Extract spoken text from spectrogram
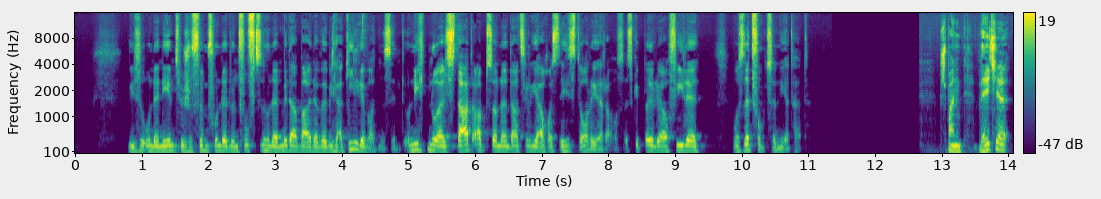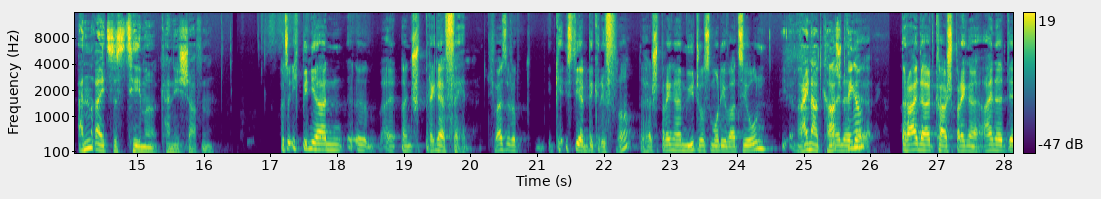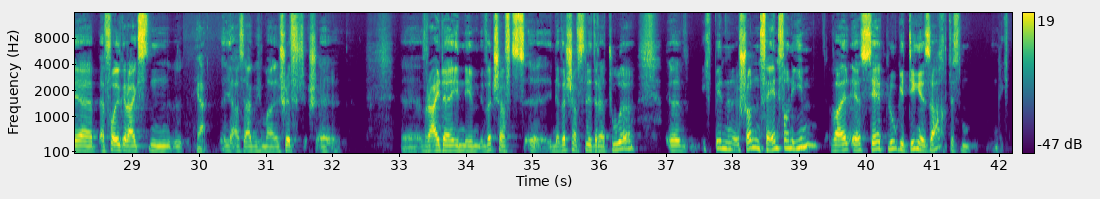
wie so Unternehmen zwischen 500 und 1500 Mitarbeiter wirklich agil geworden sind. Und nicht nur als Start-up, sondern tatsächlich auch aus der Historie heraus. Es gibt natürlich auch viele, wo es nicht funktioniert hat. Spannend. Welche Anreizsysteme kann ich schaffen? Also ich bin ja ein, äh, ein Sprenger-Fan. Ich weiß nicht, ob, ist dir ein Begriff, ne? Der Herr Sprenger, Mythos, Motivation. Reinhard K. Sprenger? Reinhard K. Sprenger, einer der erfolgreichsten, ja, ja sage ich mal, Schrift, äh, äh, Writer in, dem Wirtschafts, äh, in der Wirtschaftsliteratur. Äh, ich bin schon ein Fan von ihm, weil er sehr kluge Dinge sagt. Das ich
